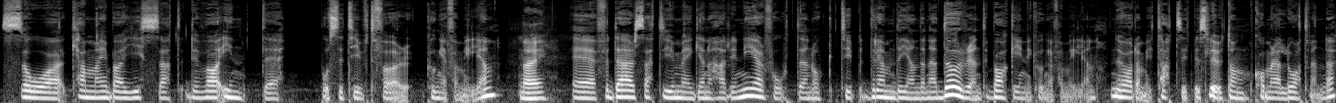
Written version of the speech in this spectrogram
så kan man ju bara gissa att det var inte positivt för kungafamiljen. Nej. Eh, för där satte ju Meghan och Harry ner foten och typ drämde igen den här dörren tillbaka in i kungafamiljen. Nu har de ju tagit sitt beslut, de kommer aldrig återvända.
